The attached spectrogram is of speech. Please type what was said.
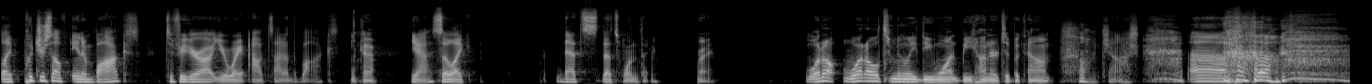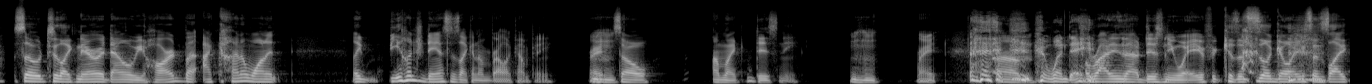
like, put yourself in a box to figure out your way outside of the box. Okay. Yeah. So, like, that's, that's one thing. Right. What what ultimately do you want Beat Hunter to become? Oh, Josh. Uh, so, to like narrow it down would be hard, but I kind of want it, like, Beat Hunter Dance is like an umbrella company, right? So, I'm like Disney, right? Um, One day. riding that Disney wave because it's still going since like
